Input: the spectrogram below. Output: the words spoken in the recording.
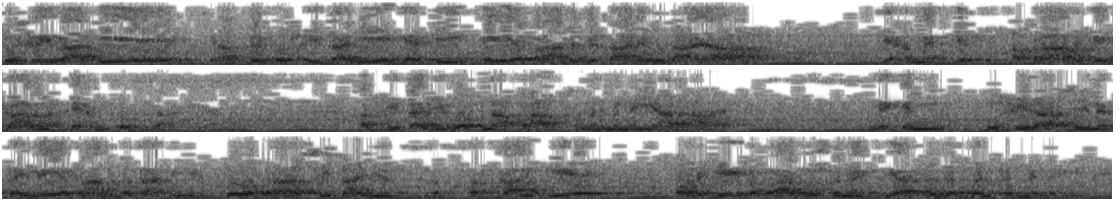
दूसरी बात ये कि अब देखो, सीता जी ये कहती कई अपराध विसारे बताया कि हमें किस अपराध के कारण से हमको बुला दिया। अब सीता जी को अपना अपराध समझ में नहीं आ रहा है। लेकिन दूसरी राशि ने पहले ही अपराध बता दिए। दो अपराध सीता जी ने तत्काल किए और एक अपराध उस समय किया था जब बन चलने लगी थी।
